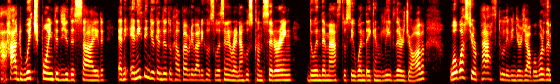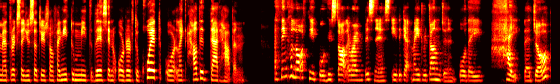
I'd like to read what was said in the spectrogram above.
at which point did you decide? And anything you can do to help everybody who's listening right now, who's considering doing the math to see when they can leave their job? What was your path to leaving your job? What were the metrics that you said to yourself, I need to meet this in order to quit? Or like, how did that happen? I think a lot of people who start their own business either get made redundant or they hate their job.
